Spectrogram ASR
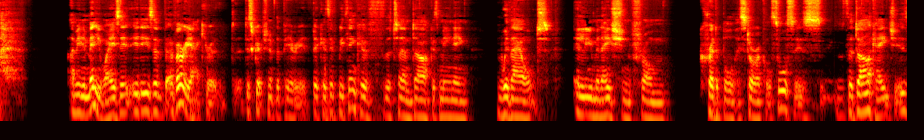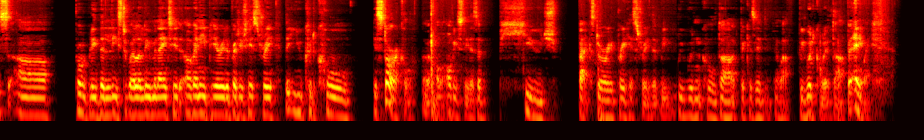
I mean, in many ways, it, it is a, a, very accurate description of the period because if we think of the term dark as meaning without illumination from credible historical sources, the Dark Ages are probably the least well illuminated of any period of British history that you could call historical. Obviously, there's a huge backstory prehistory that we, we wouldn't call dark because it, well, we would call it dark. But anyway,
